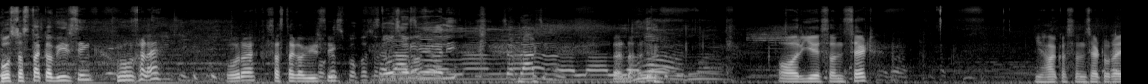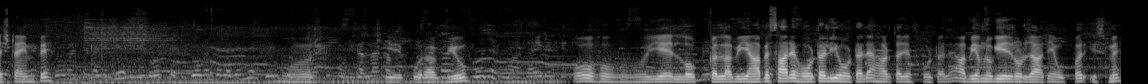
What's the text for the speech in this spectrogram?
वो सस्ता कबीर सिंह, वो खड़ा है, हो रहा है, सस्ता कबीर सिंह। और ये सनसेट यहाँ का सनसेट हो रहा है इस टाइम पे। और ये पूरा व्यू ओहो हो ये लोकल अभी यहाँ पे सारे होटल ही होटल है, हर तरफ़ होटल है। अभी हम लोग ये रोड जाते हैं ऊपर, इसमें।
